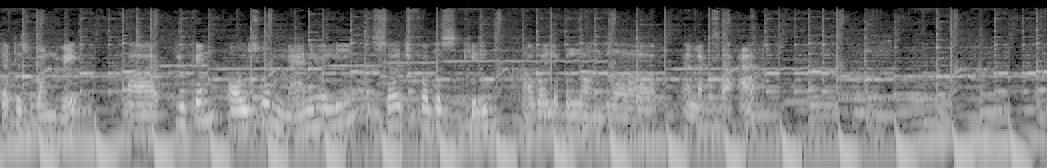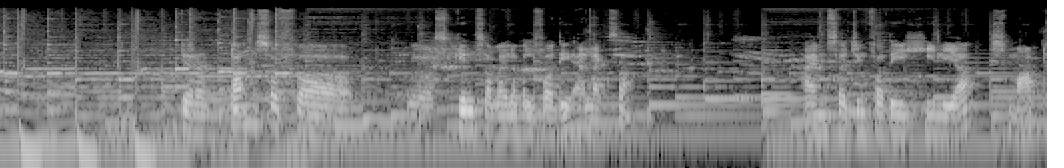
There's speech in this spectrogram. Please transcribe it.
That is one way. Uh, you can also manually search for the skill available on the Alexa app there are tons of uh, uh, skills available for the Alexa. I am searching for the Helea Smart.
